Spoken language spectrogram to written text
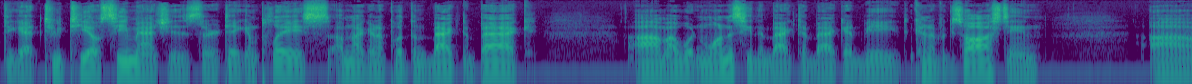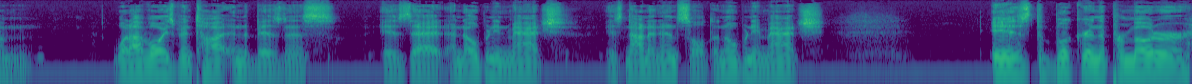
they got two TLC matches that are taking place. I'm not going to put them back to back. Um, I wouldn't want to see them back to back. It'd be kind of exhausting. Um, what I've always been taught in the business is that an opening match is not an insult. An opening match is the booker and the promoter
